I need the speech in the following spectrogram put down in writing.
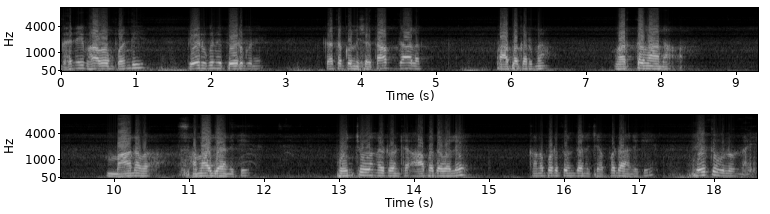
ఘనీభావం పొంది పేరుకుని పేరుకుని గత కొన్ని శతాబ్దాల పాపకర్మ వర్తమాన మానవ సమాజానికి పొంచి ఉన్నటువంటి ఆపద వలె కనపడుతుందని చెప్పడానికి హేతువులు ఉన్నాయి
